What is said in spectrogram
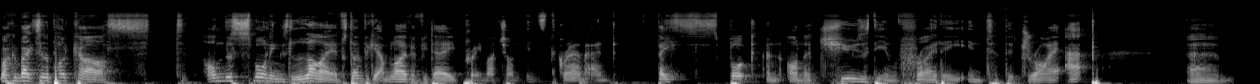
Welcome back to the podcast. On this morning's lives, don't forget I'm live every day, pretty much on Instagram and Facebook, and on a Tuesday and Friday into the Dry app. Um,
